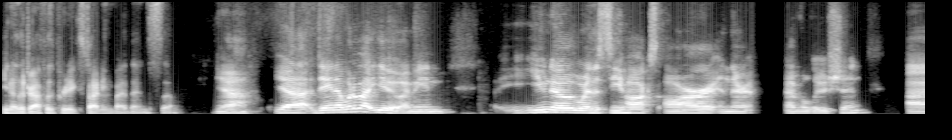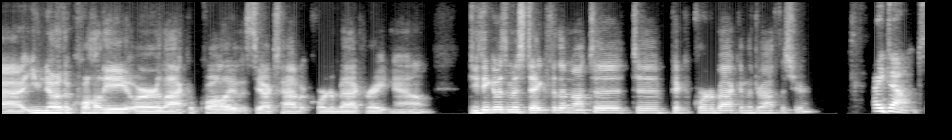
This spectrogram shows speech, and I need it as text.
you know, the draft was pretty exciting by then. So, yeah, yeah, Dana, what about you? I mean, you know where the Seahawks are in their evolution. Uh, you know the quality or lack of quality that Seahawks have at quarterback right now. Do you think it was a mistake for them not to to pick a quarterback in the draft this year? I don't.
